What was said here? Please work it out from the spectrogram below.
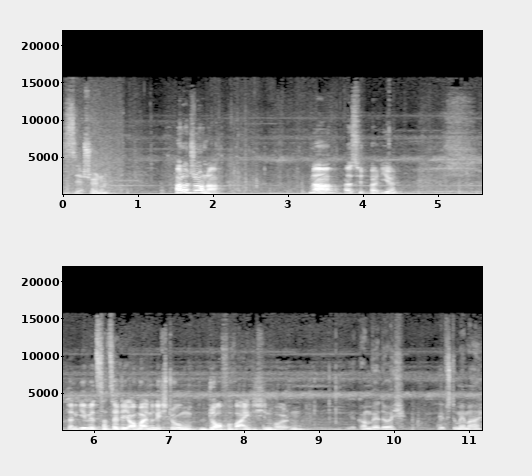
Sehr schön. Hallo Jonah. Na, alles fit bei dir? Dann gehen wir jetzt tatsächlich auch mal in Richtung Dorf, wo wir eigentlich hin wollten. Hier kommen wir durch. Hilfst du mir mal?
